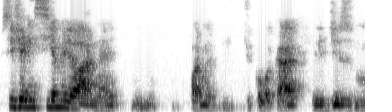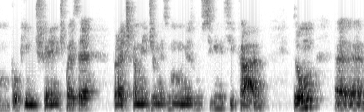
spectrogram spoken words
se gerencia melhor, né? Forma de colocar, ele diz um pouquinho diferente, mas é praticamente o mesmo, mesmo significado. Então, é,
